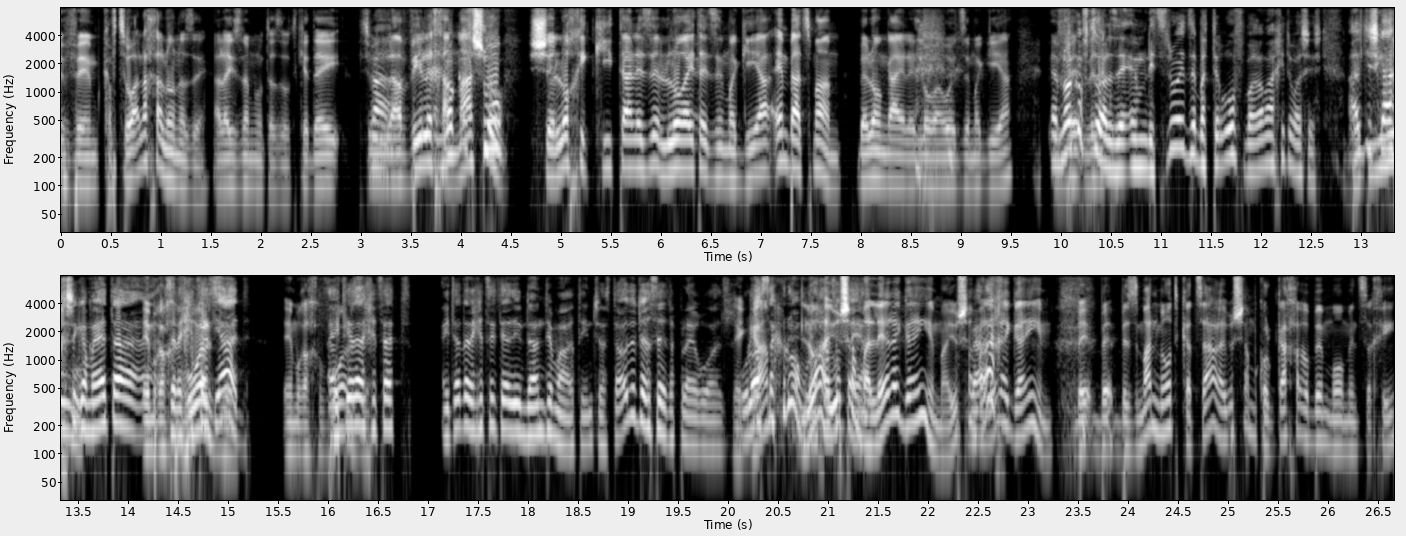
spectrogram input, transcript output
והם קפצו על החלון הזה, על ההזדמנות הזאת, כדי תשמע, להביא לך לא משהו קפצו. שלא חיכית לזה, לא ראית את זה מגיע, הם בעצמם בלונג איילנד לא ראו את זה מגיע. הם לא קפצו על זה, הם ניצלו את זה בטירוף ברמה הכי טובה שיש. אל בדיוק. תשכח שגם היה את ה- הם את רכבו הלחיצת על זה. יד. הם רכבו הייתה על זה. הלחיצת, הייתה את הלחיצת יד עם דנטה מרטין, שעשתה עוד יותר סטאפ לאירוע הזה. הוא לא. עשה כלום. לא, חזר היו שם. מלא רגעים, היו שם מלא. רגעים. בזמן מאוד קצר, היו שם כל כך הרבה מומנטס, אחי,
